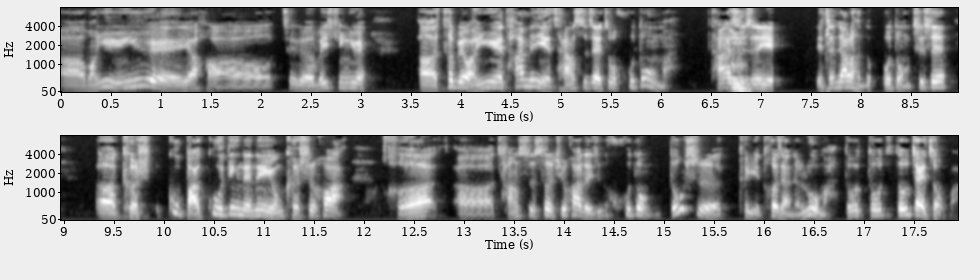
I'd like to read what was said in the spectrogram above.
啊，网易云音乐也好，这个微信音乐，啊，特别网易音乐，他们也尝试在做互动嘛。它其实也也增加了很多互动。其实，呃，可视固把固定的内容可视化，和呃尝试社区化的这个互动，都是可以拓展的路嘛，都都都在走吧。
